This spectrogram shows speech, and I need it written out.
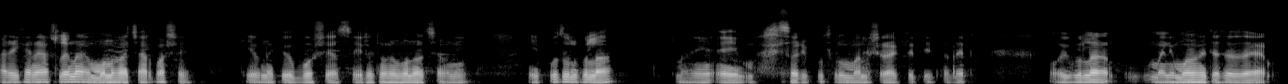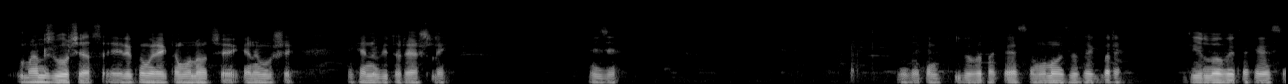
আর এখানে আসলে না মনে হয় চারপাশে কেউ না কেউ বসে আছে, এরকম মনে হচ্ছে মানে এই পুতুলগুলা মানে এই সরি পুতুল মানুষের আকৃতি তাদের, ওইগুলা মানে মনে হইতেছে যে মানুষ বসে আছে, এরকমের একটা মনে হচ্ছে এখানে বসে, এখানে ভিতরে আসলে। এই যে। দেখেন কীভাবে তাকায় আছে, মনে হচ্ছে একবারে। রিয়েল ভাবে তাকায় আছে।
